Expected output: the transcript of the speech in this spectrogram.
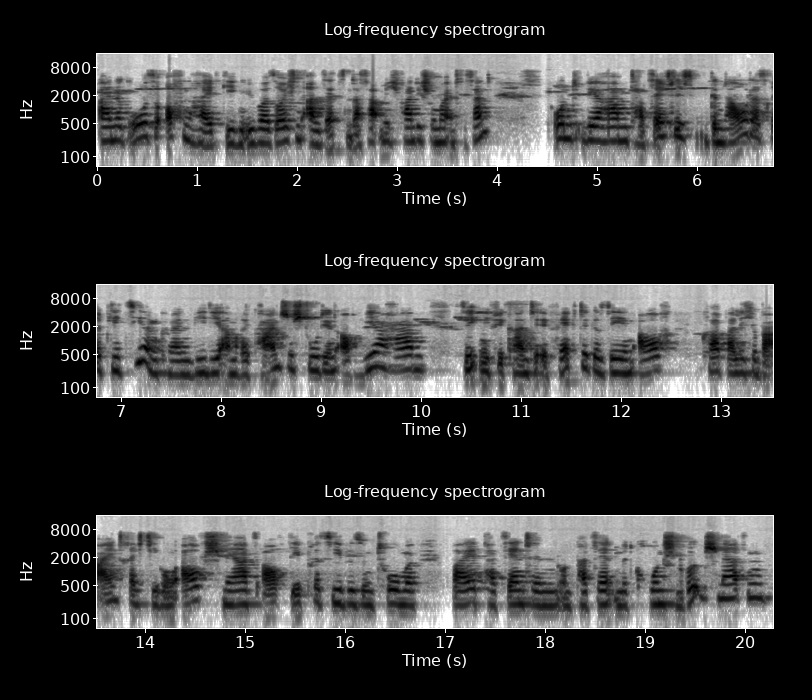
eine große Offenheit gegenüber solchen Ansätzen. Das hat mich, fand ich schon mal interessant. Und wir haben tatsächlich genau das replizieren können, wie die amerikanischen Studien. Auch wir haben signifikante Effekte gesehen auf körperliche Beeinträchtigung, auf Schmerz, auf depressive Symptome bei Patientinnen und Patienten mit chronischen Rückenschmerzen.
